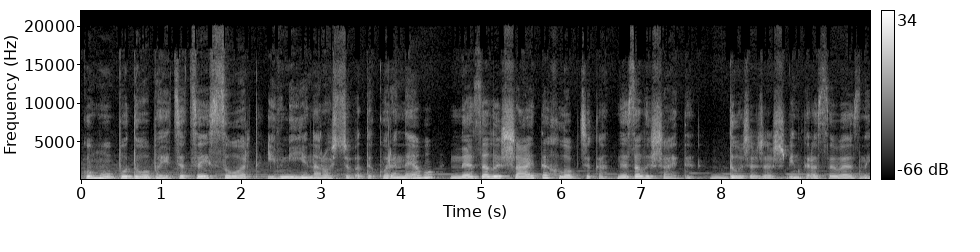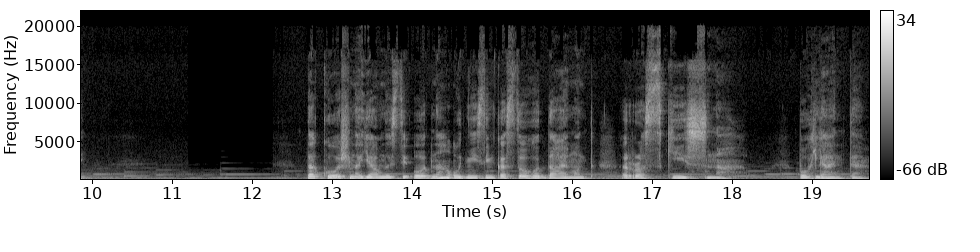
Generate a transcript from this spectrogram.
Кому подобається цей сорт і вміє нарощувати кореневу, не залишайте хлопчика, не залишайте. Дуже же ж він красивезний. Також в наявності одна однісінька з того Diamond. Розкішна. Погляньте,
